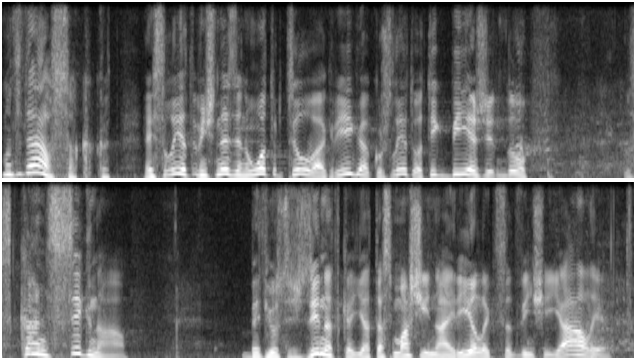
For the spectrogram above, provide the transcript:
Mans dēls saka, ka es lietu, viņš nezina otru cilvēku Rīgā, kurš lieto tik bieži nu, skaņas signālu. Bet jūs zināt, ka, ja tas mašīnā ir ielikts, tad viņš ir jāliek.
